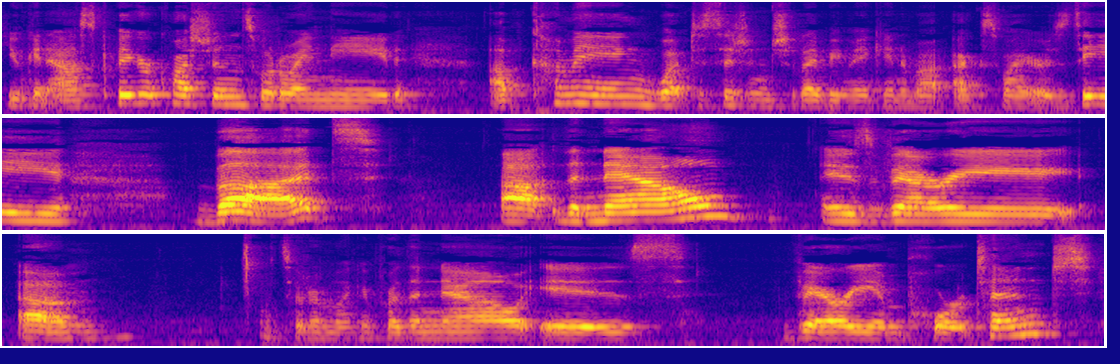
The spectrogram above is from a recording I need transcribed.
You can ask bigger questions. What do I need? Upcoming? What decision should I be making about X, Y, or Z? But uh, the now is very, um, what's what I'm looking for? The now is very important.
